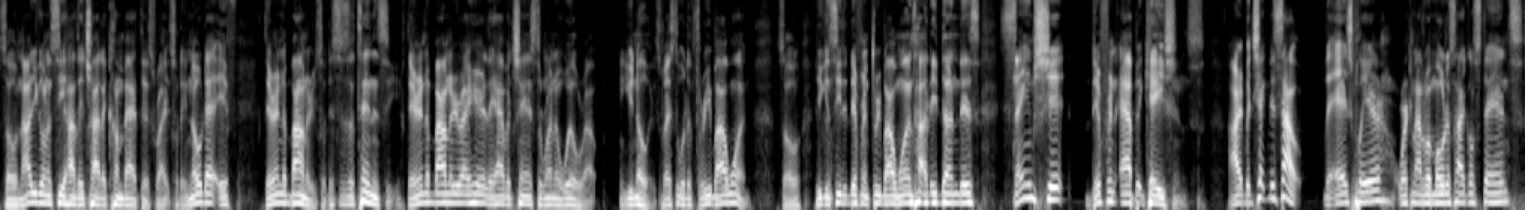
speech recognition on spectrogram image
So now you're going to see how they try to combat this, right? So they know that if they're in the boundary, so this is a tendency. If they're in the boundary right here, they have a chance to run a wheel route. You know it, especially with a three by one. So you can see the different three by ones, how they done this. Same shit, different applications. All right, but check this out. The edge player working out of a motorcycle stance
